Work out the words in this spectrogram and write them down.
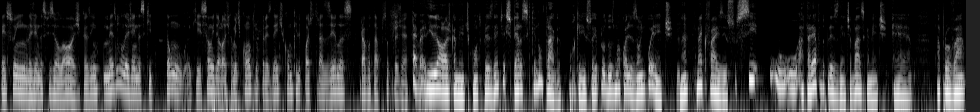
Penso em legendas fisiológicas, em mesmo legendas que tão, que são ideologicamente contra o presidente, como que ele pode trazê-las para votar para o seu projeto? É, ideologicamente contra o presidente, espera-se que não traga, porque isso aí produz uma coalizão incoerente. Uhum. Né? Como é que faz isso? Se o, o, a tarefa do presidente é basicamente é, aprovar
